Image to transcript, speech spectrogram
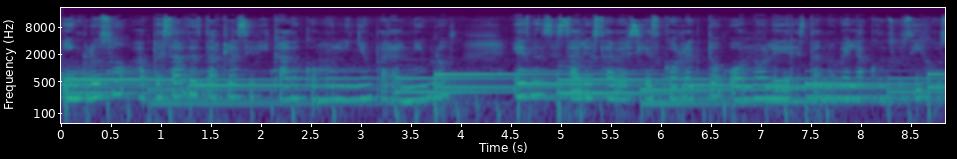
Incluso a pesar de estar clasificado como un niño para libros, es necesario saber si es correcto o no leer esta novela con sus hijos,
